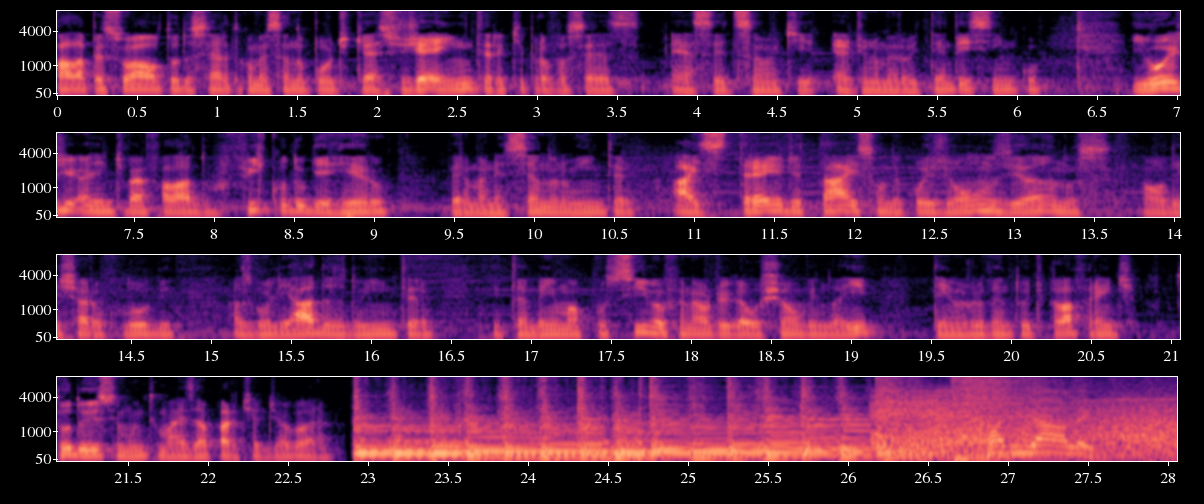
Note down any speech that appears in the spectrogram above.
Fala pessoal, tudo certo? Começando o podcast GE Inter aqui para vocês. Essa edição aqui é de número 85 e hoje a gente vai falar do Fico do Guerreiro permanecendo no Inter, a estreia de Tyson depois de 11 anos ao deixar o clube, as goleadas do Inter e também uma possível final de gauchão vindo aí, tem o Juventude pela frente. Tudo isso e muito mais a partir de agora. Allen,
